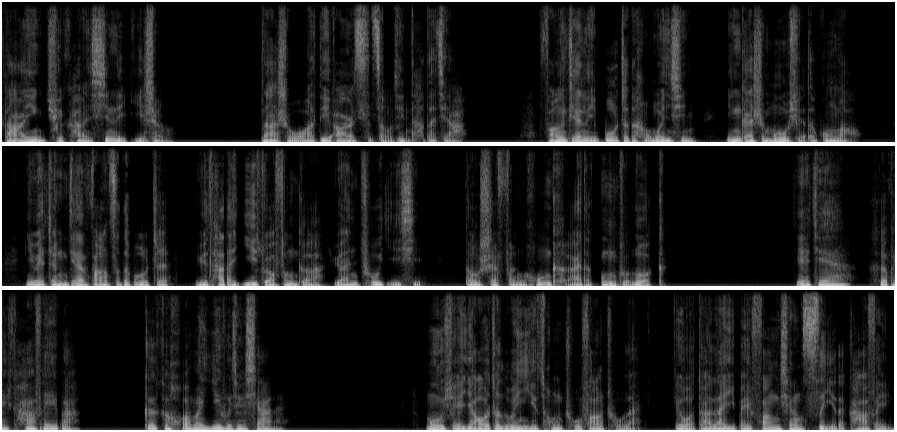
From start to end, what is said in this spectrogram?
答应去看心理医生。那是我第二次走进他的家，房间里布置的很温馨，应该是暮雪的功劳，因为整间房子的布置。与她的衣着风格原出一系，都是粉红可爱的公主 look。姐姐，喝杯咖啡吧，哥哥换完衣服就下来。暮雪摇着轮椅从厨房出来，给我端来一杯芳香四溢的咖啡。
